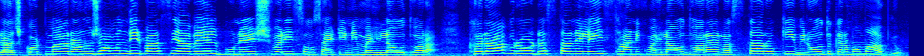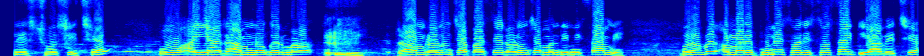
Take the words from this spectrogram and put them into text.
રાજકોટમાં રણુજા મંદિર પાસે આવેલ ભુવનેશ્વરી સોસાયટીની મહિલાઓ દ્વારા ખરાબ રોડ રસ્તાને લઈ સ્થાનિક મહિલાઓ દ્વારા રસ્તા રોકી વિરોધ કરવામાં આવ્યો. નિલેશ જોશી છે. હું અહીંયા રામનગરમાં, રામ રણુચા પાસે રણુચા મંદિરની સામે, બરોબર, અમારે ભુવનેશ્વરી સોસાયટી આવે છે.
